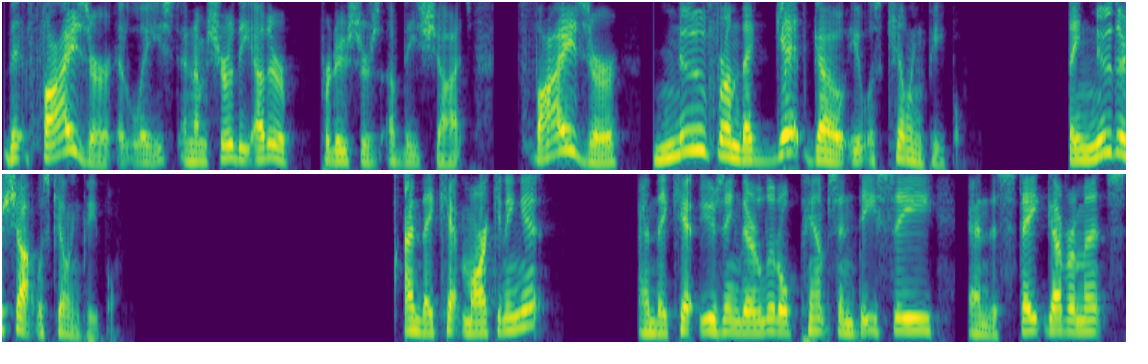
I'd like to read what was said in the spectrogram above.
that Pfizer, at least, and I'm sure the other producers of these shots, Pfizer knew from the get go it was killing people. They knew their shot was killing people. And they kept marketing it and they kept using their little pimps in DC and the state governments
